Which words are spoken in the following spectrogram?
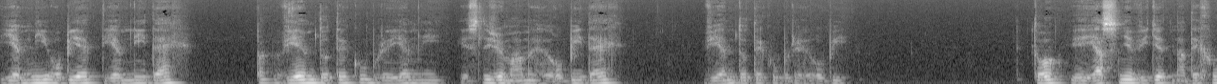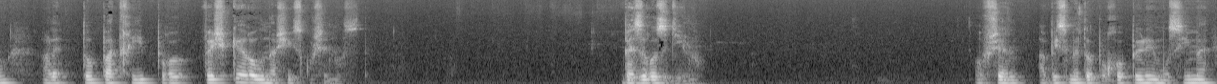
jemný objekt, jemný dech, pak věm doteku bude jemný. Jestliže máme hrubý dech, věm doteku bude hrubý. To je jasně vidět na dechu, ale to patří pro veškerou naši zkušenost. Bez rozdílu. Ovšem, aby jsme to pochopili, musíme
